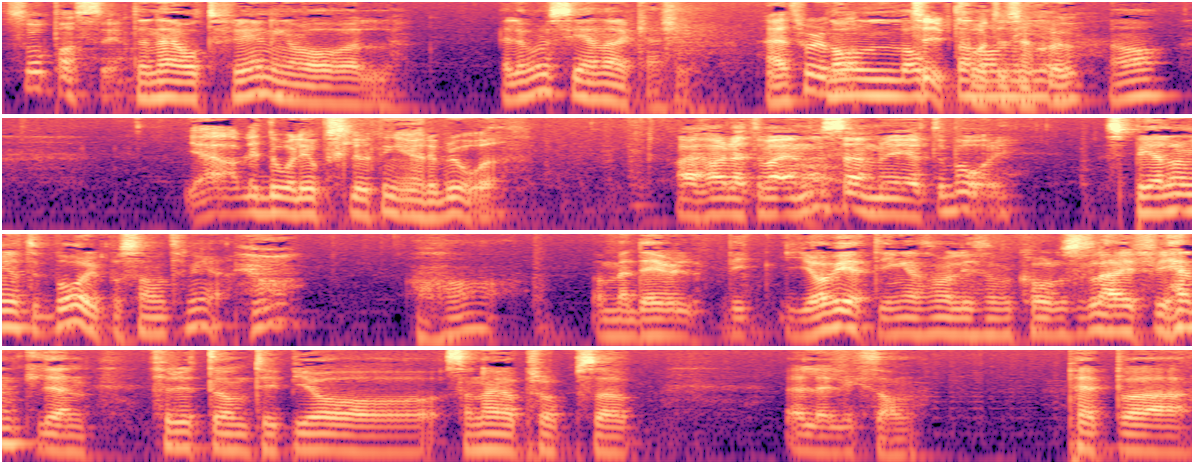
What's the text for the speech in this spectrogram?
så pass sent. Den här återföreningen var väl, eller var det senare kanske? Nej, jag tror det var 08, typ 2007. 09. Ja. Jävligt dålig uppslutning i Örebro. Ja, jag hörde att det var ännu sämre i Göteborg. Spelar de i Göteborg på samma turné? Ja. Aha. Ja, men det är väl, jag vet inga som har lyssnat på Colors Life egentligen. Förutom typ jag och sen har jag propsat, eller liksom peppa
